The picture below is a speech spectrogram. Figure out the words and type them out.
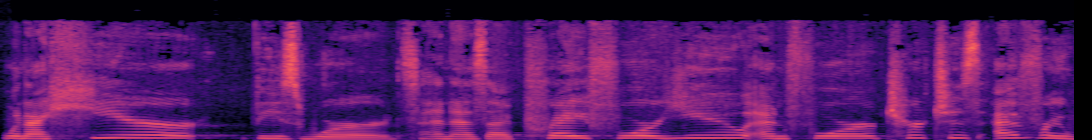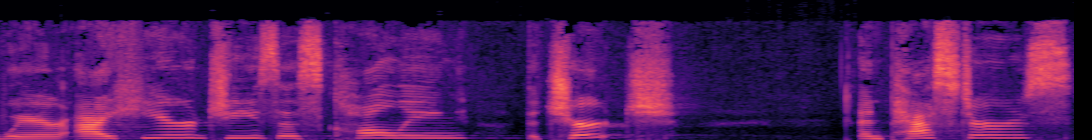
When I hear these words, and as I pray for you and for churches everywhere, I hear Jesus calling the church and pastors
